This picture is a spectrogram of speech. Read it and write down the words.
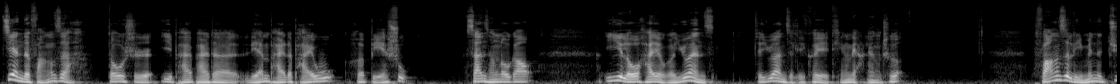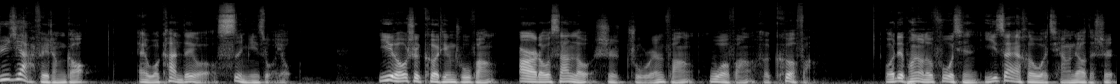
建的房子啊都是一排排的连排的排屋和别墅，三层楼高，一楼还有个院子，这院子里可以停两辆车。房子里面的居架非常高，哎，我看得有四米左右。一楼是客厅、厨房，二楼、三楼是主人房、卧房和客房。我这朋友的父亲一再和我强调的是，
